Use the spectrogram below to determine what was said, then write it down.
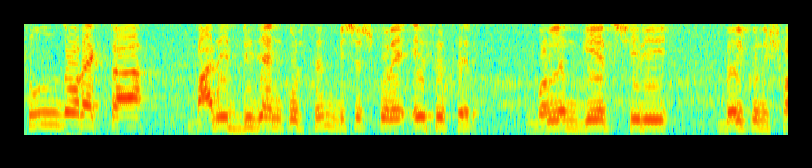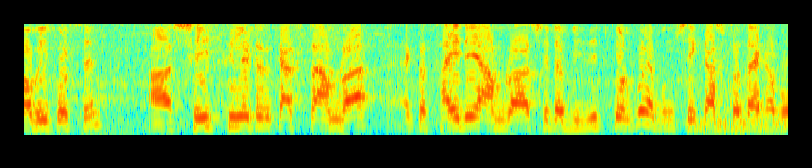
সুন্দর একটা বাড়ির ডিজাইন করছেন বিশেষ করে এসএস এর। বললেন গেট, সিঁড়ি, বেলকনি সবই করছেন। আর সেই সিলেটের কাজটা আমরা একটা সাইডে আমরা সেটা ভিজিট করব এবং সেই কাজটা দেখাবো।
